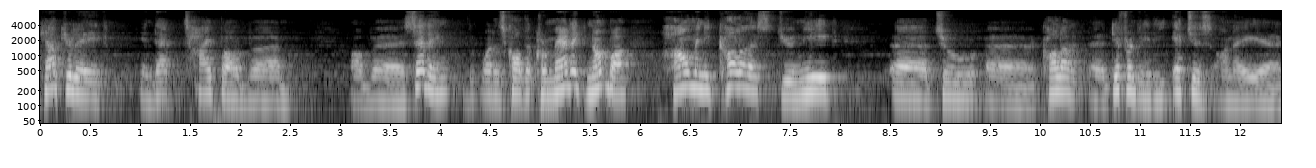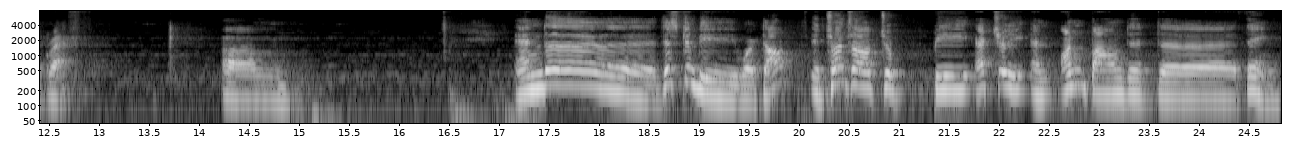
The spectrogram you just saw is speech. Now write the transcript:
calculate in that type of, of setting what is called the chromatic number. How many colors do you need uh, to uh, color uh, differently the edges on a graph. Um, and this can be worked out. It turns out to be actually an unbounded thing.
